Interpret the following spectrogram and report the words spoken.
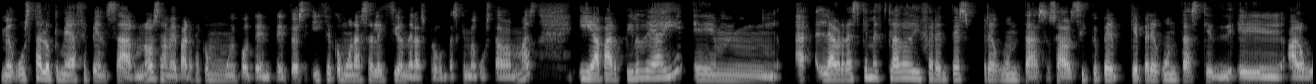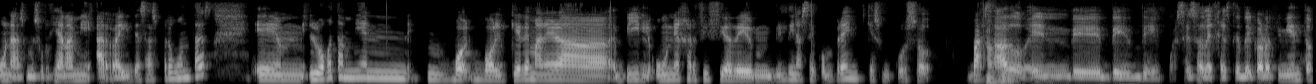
me gusta lo que me hace pensar, ¿no? O sea, me parece como muy potente. Entonces hice como una selección de las preguntas que me gustaban más, y a partir de ahí, em, la verdad es que he mezclado diferentes preguntas, o sea, sí que, preguntas que eh, algunas me surgían a mí a raíz de esas preguntas, Em, luego también volqué de manera vil un ejercicio de Building a Second Brain, que es un curso basado en de, pues eso, de gestión del conocimiento.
